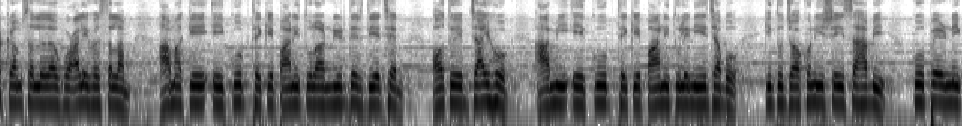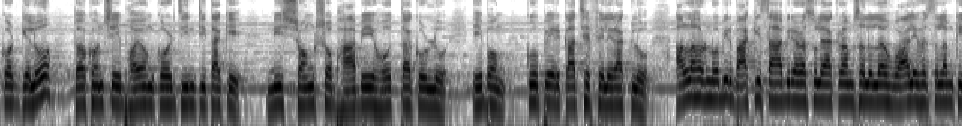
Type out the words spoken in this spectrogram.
আকরাম সাল্লু আলী আসাল্লাম আমাকে এই কূপ থেকে পানি তোলার নির্দেশ দিয়েছেন। অতএব যাই হোক, আমি এই কূপ থেকে পানি তুলে নিয়ে যাব। কিন্তু যখনই সেই সাহাবি কূপের নিকট গেল তখন সেই ভয়ঙ্কর জিনটি তাকে নিঃশংসভাবে হত্যা করল এবং কূপের কাছে ফেলে রাখল। আল্লাহর নবীর বাকি সাহাবিরা রাসুল আকরাম সাল্লু আলিহাসাল্লামকে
